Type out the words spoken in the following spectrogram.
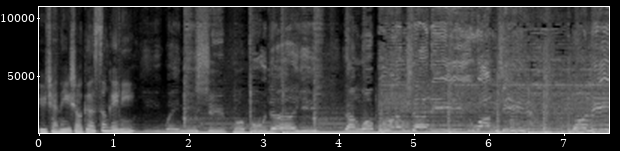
羽泉的一首歌送给你。以为你是迫不得已，让我不能彻底忘记。我你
